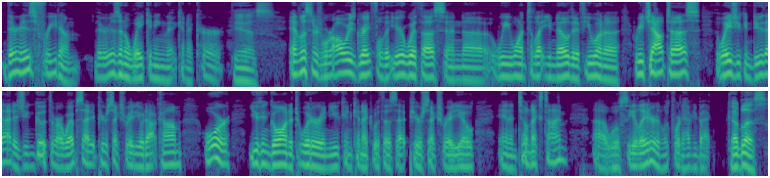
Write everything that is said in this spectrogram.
there is freedom. There is an awakening that can occur. Yes. And listeners, we're always grateful that you're with us, and uh, we want to let you know that if you want to reach out to us, the ways you can do that is you can go through our website at puresexradio.com, or you can go on to Twitter and you can connect with us at puresexradio. And until next time, uh, we'll see you later and look forward to having you back. God bless.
